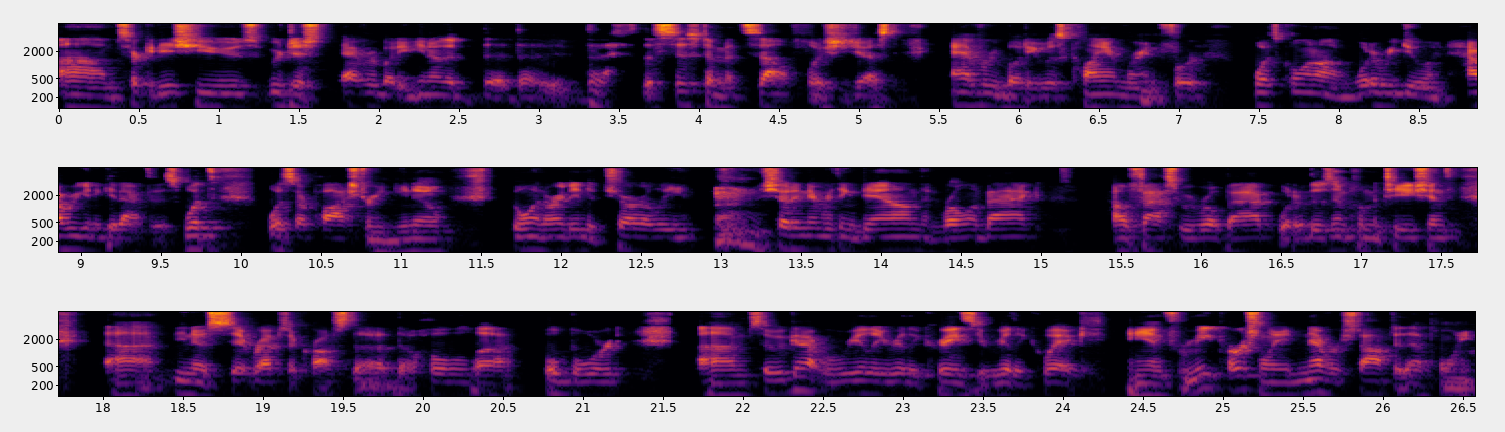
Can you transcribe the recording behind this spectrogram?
um, circuit issues. We're just everybody, you know, the, the the the system itself was just everybody was clamoring for what's going on, what are we doing, how are we going to get after this, what's what's our posturing, you know, going right into Charlie, shutting everything down, then rolling back, how fast do we roll back? What are those implementations? uh, you know, sit reps across the the whole uh, whole board. Um, so it got really, really crazy really quick. And for me personally, it never stopped at that point.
